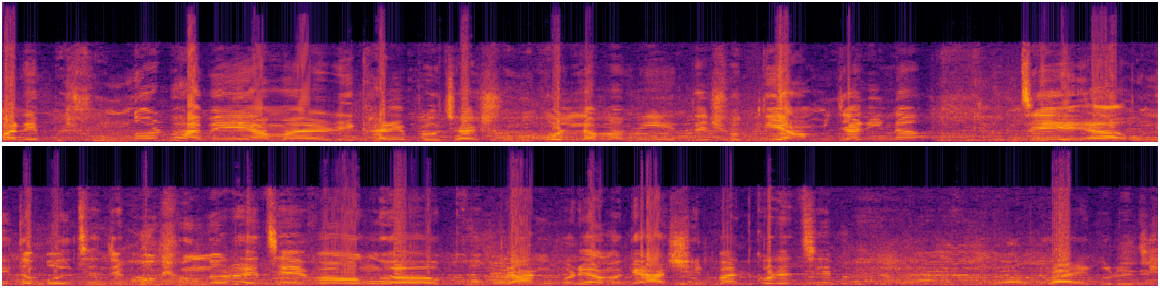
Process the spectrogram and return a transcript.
মানে সুন্দরভাবে আমার এখানে প্রচার শুরু করলাম আমি। এতে সত্যি আমি জানি না যে উনি তো বলছেন যে খুব সুন্দর হয়েছে এবং খুব প্রাণ ভরে আমাকে আশীর্বাদ করেছেন। বাহেগুরুজি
